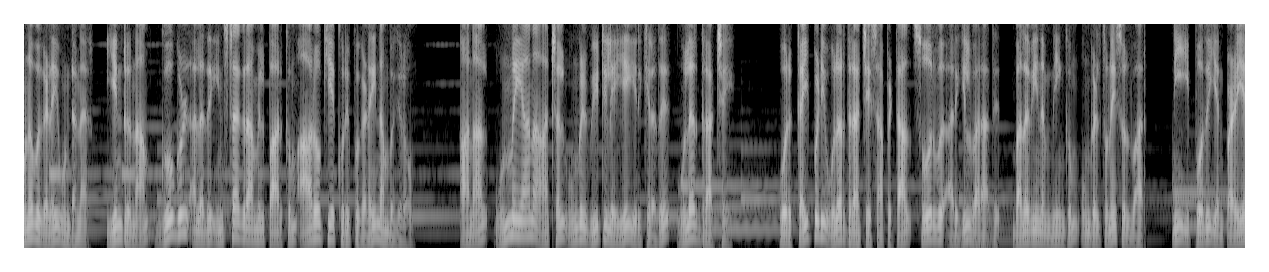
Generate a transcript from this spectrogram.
உணவுகளை உண்டனர். இன்று நாம் கூகுள் அல்லது இன்ஸ்டாகிராமில் பார்க்கும் ஆரோக்கிய குறிப்புகளை நம்புகிறோம். ஆனால் உண்மையான ஆற்றல் உங்கள் வீட்டிலேயே இருக்கிறது உலர் திராட்சை. ஒரு கைப்பிடி உலர் திராட்சை சாப்பிட்டால் சோர்வு அருகில் வராது பலவீனம் நீங்கும் உங்கள் துணை சொல்வார் நீ இப்போது என் பழைய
